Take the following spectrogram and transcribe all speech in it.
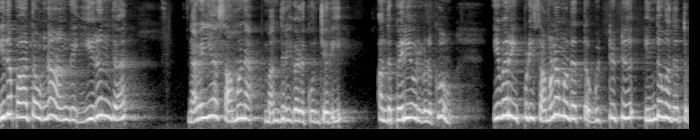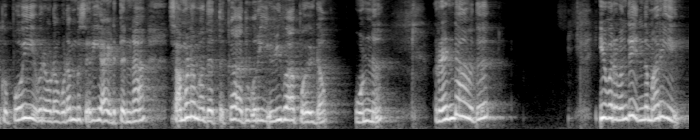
இதை பார்த்தோன்னா அங்கே இருந்த நிறைய சமண மந்திரிகளுக்கும் சரி அந்த பெரியவர்களுக்கும் இவர் இப்படி சமண மதத்தை விட்டுட்டு இந்து மதத்துக்கு போய் இவரோட உடம்பு சரியாயிடுத்துன்னா சமண மதத்துக்கு அது ஒரு இழிவாக போயிடும். ஒன்று ரெண்டாவது இவர் வந்து இந்த மாதிரி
